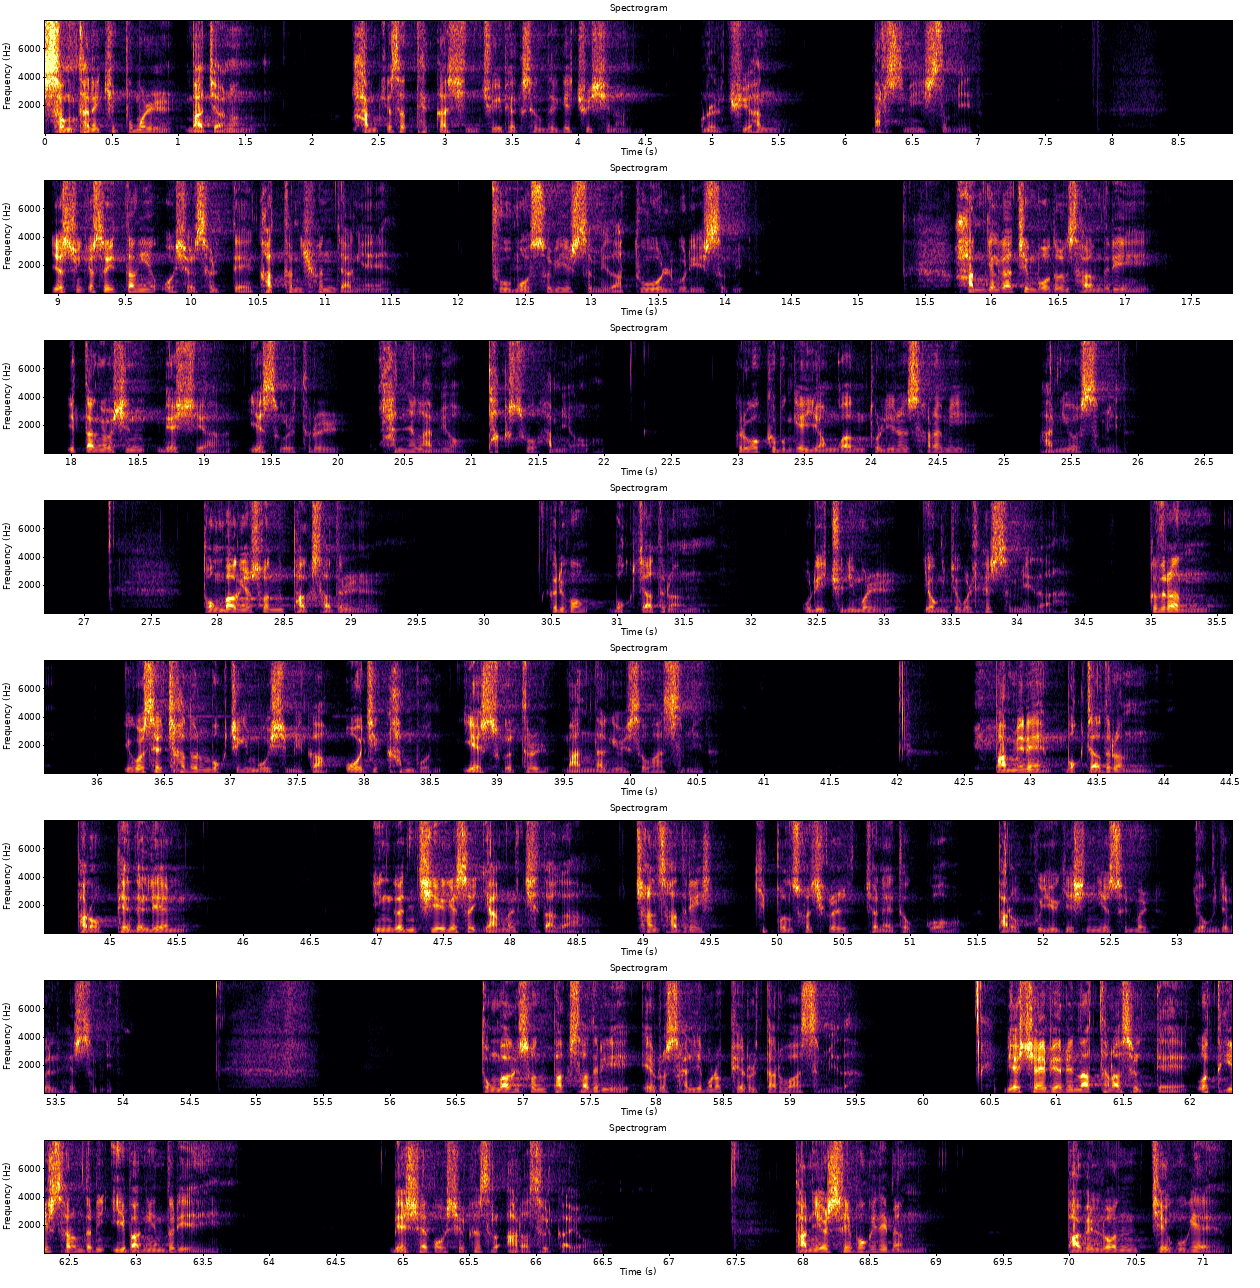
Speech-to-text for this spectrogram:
성탄의 기쁨을 맞이하는 함께서 택하신 주의 백성들에게 주시는 오늘 귀한 말씀이 있습니다. 예수님께서 이 땅에 오셨을 때 같은 현장에 두 모습이 있습니다. 두 얼굴이 있습니다. 한결같이 모든 사람들이 이 땅에 오신 메시아 예수 그리스도를 환영하며 박수하며 그리고 그분께 영광 돌리는 사람이 아니었습니다. 동방에서 온 박사들 그리고 목자들은 우리 주님을 영접을 했습니다. 그들은 이곳에 찾아온 목적이 무엇입니까? 오직 한 분, 예수 그리스도를 만나기 위해서 왔습니다. 반면에 목자들은 바로 베들레헴 인근 지역에서 양을 치다가 천사들이 기쁜 소식을 전해 듣고 바로 구유에 계신 예수님을 용접을 했습니다. 온 박사들이 예루살렘으로 별을 따라왔습니다. 메시아의 별이 나타났을 때 어떻게 사람들이 이방인들이 메시아가 오실 것을 알았을까요? 다니엘서에 보게 되면 바빌론 제국에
